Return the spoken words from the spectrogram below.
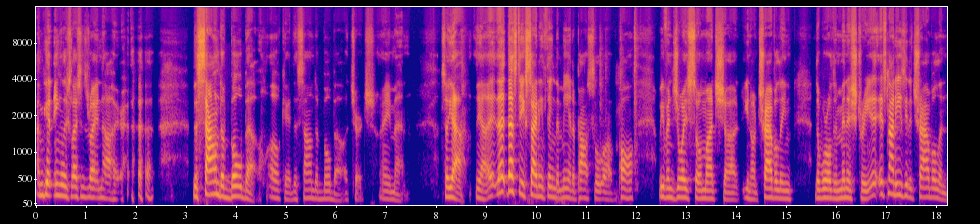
I'm getting English lessons right now here. the sound of bow bell. Okay, the sound of bow bell at church. Amen. So yeah, yeah, eh, that, that's the exciting thing that me and Apostle uh, Paul we've enjoyed so much. Uh, you know, traveling the world in ministry. It's not easy to travel and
